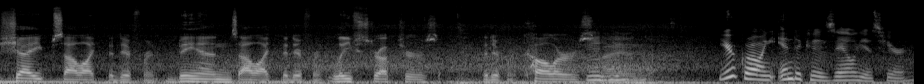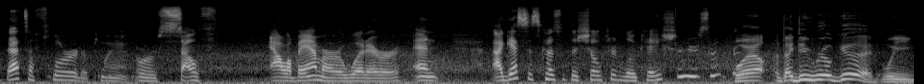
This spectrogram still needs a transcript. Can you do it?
shapes, I like the different bends, I like the different leaf structures, the different colors, mm-hmm. and You're growing indica azaleas here. That's a Florida plant or South Alabama or whatever. And I guess it's because of the sheltered location or something. well, they do real good. We,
